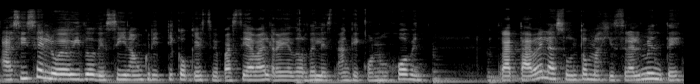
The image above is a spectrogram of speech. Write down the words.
Así se lo he oído decir a un crítico que se paseaba alrededor del estanque con un joven. Trataba el asunto magistralmente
